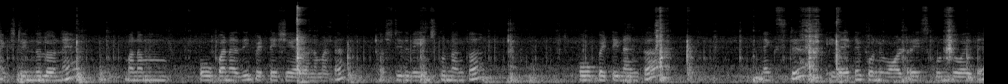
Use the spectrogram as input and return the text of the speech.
నెక్స్ట్ ఇందులోనే మనం పోపు అనేది పెట్టేసేయాలన్నమాట. ఫస్ట్ ఇది వేయించుకున్నాక పోపు పెట్టినాక నెక్స్ట్ ఇదైతే కొన్ని వాటర్ వేసుకుంటూ అయితే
